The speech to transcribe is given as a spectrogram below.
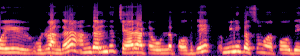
போய் விடுறாங்க. அங்கேருந்து சேராட்டை உள்ளே போகுது. மினி பஸ்ஸும் போகுது.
